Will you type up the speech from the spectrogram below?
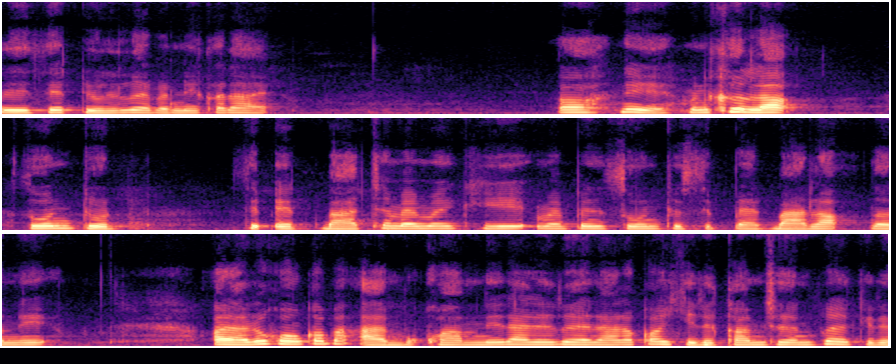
รีเซ็ตอยู่เรื่อยๆแบบนี้ก็ได้ อ๋อนี่มันขึ้นแล้วศูนย์จุดสิบเอ็ดบาท ใช่ไหมเมื่อกี้ มันเป็นศูนย์จุดสิบแปดบาทแล้วตอนนี้ เอาล่ะทุกคนก็มาอ่านบทความนี้ได้เรื่อยๆนะ แล้วก็กิจกรรมเชิญเพื่อนกิจ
